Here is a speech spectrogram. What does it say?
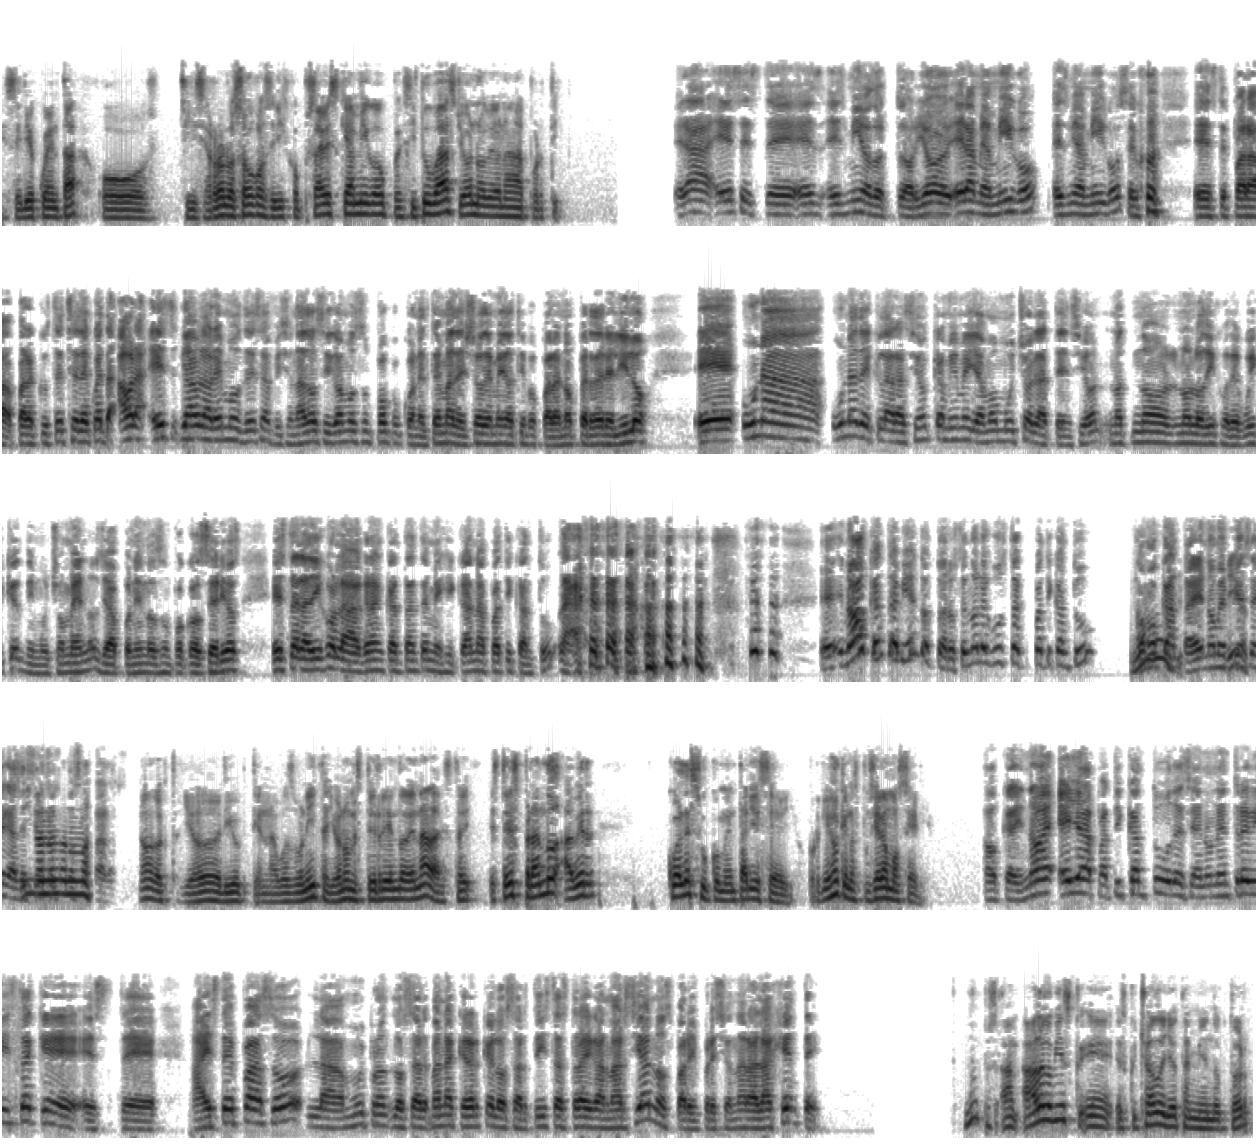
se dio cuenta o si cerró los ojos y dijo, pues sabes qué amigo, pues si tú vas, yo no veo nada por ti. Era, es este, es, es mío, doctor. Yo era mi amigo, es mi amigo, según, este, para, para que usted se dé cuenta. Ahora, es, ya hablaremos de ese aficionado, sigamos un poco con el tema del show de medio tiempo para no perder el hilo. Eh, una, una declaración que a mí me llamó mucho la atención, no, no, no lo dijo de Wicked, ni mucho menos, ya poniéndonos un poco serios. Esta la dijo la gran cantante mexicana Patti Cantú. eh, no, canta bien, doctor. ¿A usted no le gusta Patti Cantú? ¿Cómo canta, eh? No me empiece a decir no, no, no, no, no. doctor, yo digo que tiene una voz bonita, yo no me estoy riendo de nada. Estoy, estoy esperando a ver cuál es su comentario serio, porque dijo que nos pusiéramos serio. Ok, no, ella, Pati Cantú, decía en una entrevista que este, a este paso, la, muy pronto, los, van a querer que los artistas traigan marcianos para impresionar a la gente. No, pues algo había eh, escuchado yo también, doctor,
